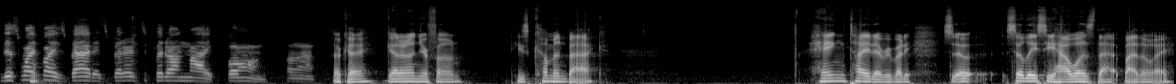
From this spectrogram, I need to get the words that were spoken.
This Wi-Fi is bad. It's better to put on my phone. Hold on. Okay, get it on your phone. He's coming back. Hang tight, everybody. So, so Lacey, how was that, by the way?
